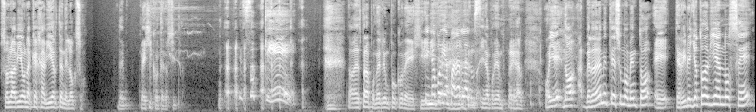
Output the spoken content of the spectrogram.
solo había una caja abierta en el Oxxo de México Tenochtitlan. ¿Eso qué? No, es para ponerle un poco de jiribilla. Y no podían pagar la luz. y no podían pagar. Oye, no, verdaderamente es un momento eh, terrible. Yo todavía no sé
